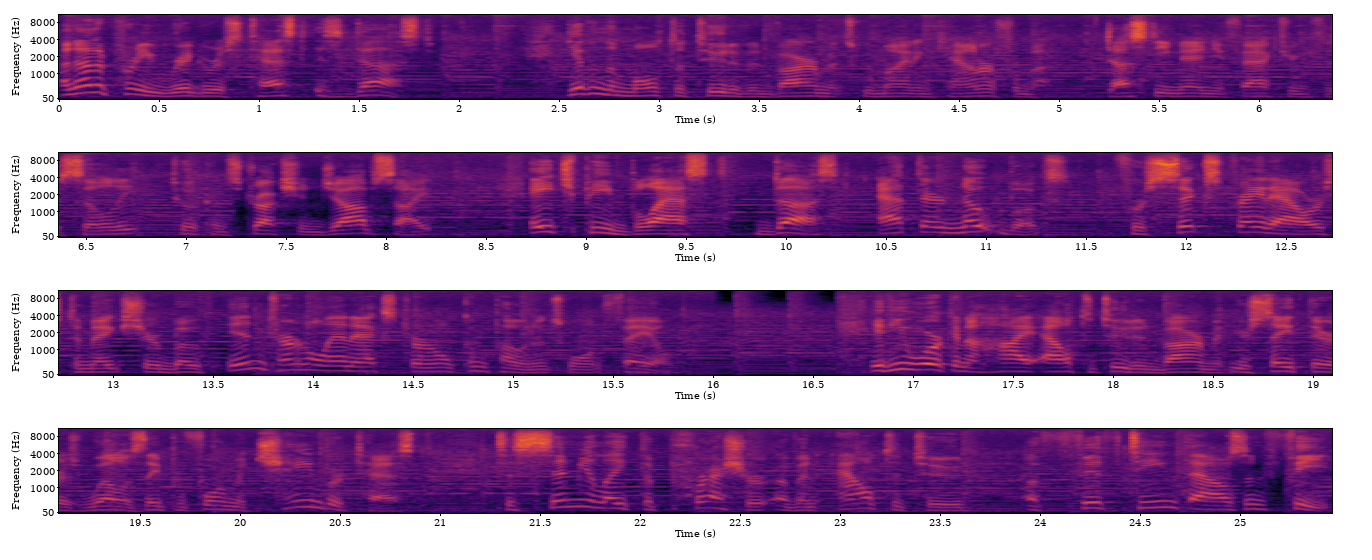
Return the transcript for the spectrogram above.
Another pretty rigorous test is dust. Given the multitude of environments we might encounter from a dusty manufacturing facility to a construction job site, HP blasts dust at their notebooks for six straight hours to make sure both internal and external components won't fail. If you work in a high altitude environment, you're safe there as well as they perform a chamber test to simulate the pressure of an altitude of 15,000 feet.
